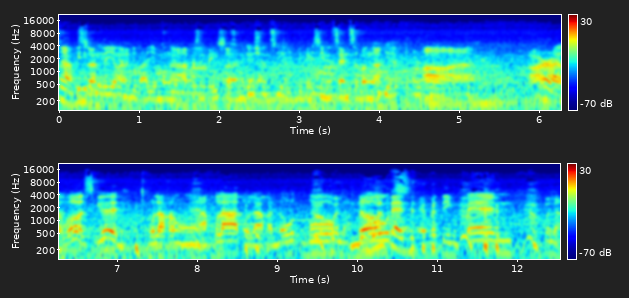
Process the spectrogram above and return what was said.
Ah, binibigyan, estudyante yung yeah. ano, di ba? Yung mga mga presentation, presentations, yeah. Binibigay sinasend sa mga Yeah, uh, Alright, well, it's good. Wala kang aklat, wala kang notebook, Wala. notes, Ballpen. everything, pen. Wala.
